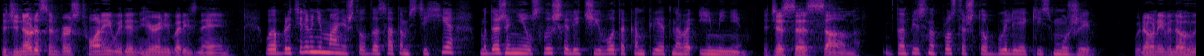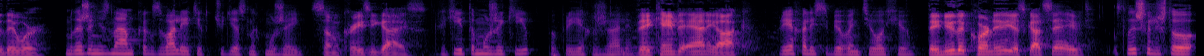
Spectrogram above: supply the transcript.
Did you notice in verse 20 we didn't hear anybody's name? Вы обратили внимание, что в 20 стихе мы даже не услышали чьего-то конкретного имени. It just says some. Написано просто, что были якісь мужи. We don't even know who they were. Мы даже не знаем, как звали этих чудесных мужей. Some crazy guys. Какие-то мужики приехали, They came to Antioch. приехали себе в Антиохию, They knew that Cornelius got saved. слышали, что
